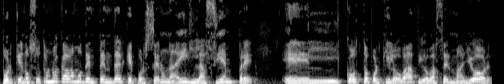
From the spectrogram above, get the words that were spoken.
porque nosotros no acabamos de entender que por ser una isla siempre el costo por kilovatio va a ser mayor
